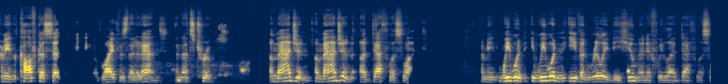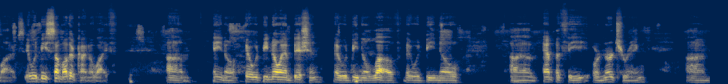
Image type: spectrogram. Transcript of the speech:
I mean, Kafka said the meaning of life is that it ends, and that's true. Imagine, imagine a deathless life. I mean, we would we wouldn't even really be human if we led deathless lives. It would be some other kind of life. Um, you know, there would be no ambition, there would be no love, there would be no um, empathy or nurturing. Um,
